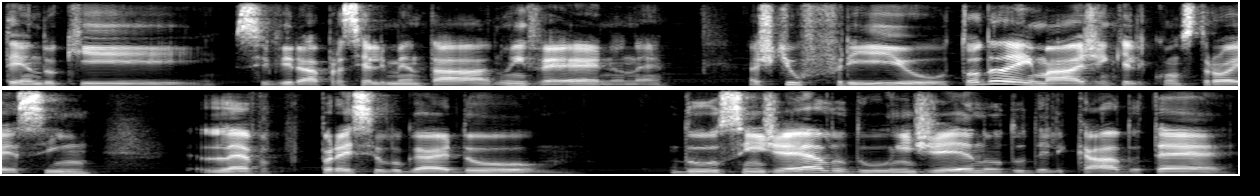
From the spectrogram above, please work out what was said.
tendo que se virar para se alimentar no inverno, né? Acho que o frio, toda a imagem que ele constrói assim, leva para esse lugar do do singelo, do ingênuo, do delicado, até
